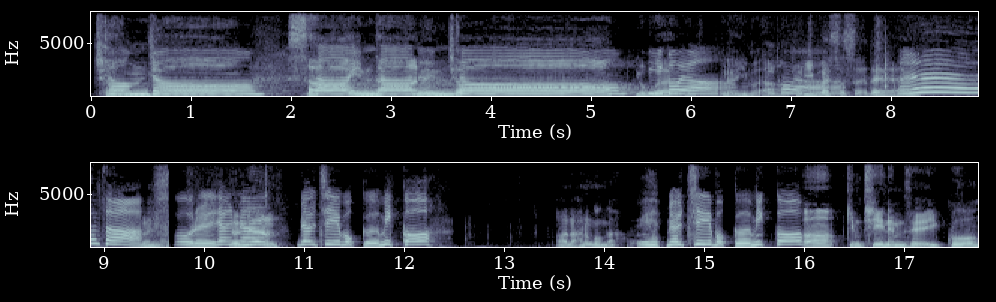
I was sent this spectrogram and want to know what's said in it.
점점 쌓인다는 점. 요거야, 이거야. 이거. 그래 이거야. 이거야. 이거 했었어야 돼. 아, 자, 그러니까. 꿀을 열면 열면. 멸치볶음 있고, 아 나 하는 건가? 예, 멸치볶음 있고, 어 김치 냄새 있고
